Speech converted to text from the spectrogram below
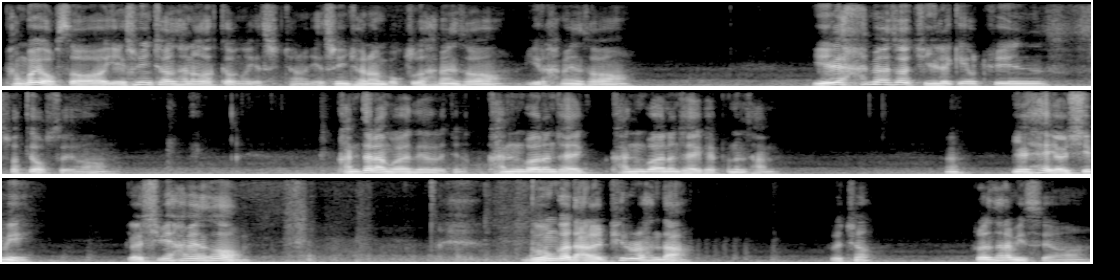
방법이 없어. 예수님처럼 사는 것밖에 없는 거야. 예수님처럼. 예수님처럼 목수하면서 일하면서 일하면서 진리를 깨우친 수밖에 없어요. 간단한 거야. 내가 그랬잖아. 간과는 자에 간과는 자에 베푸는 삶. 응? 일해 열심히 열심히 하면서 누군가 나를 필요로 한다. 그렇죠? 그런 사람이 있어요.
